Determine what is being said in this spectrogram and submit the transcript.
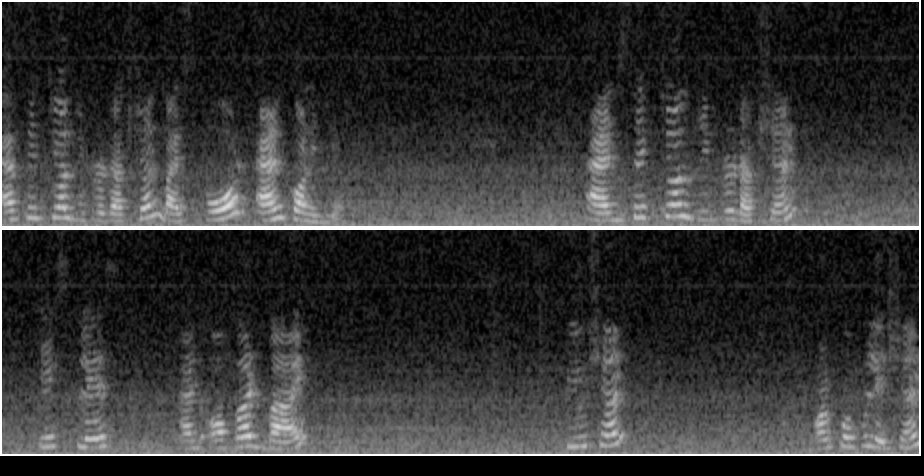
asexual reproduction by spore and conidia. And sexual reproduction takes place and occurred by fusion or copulation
